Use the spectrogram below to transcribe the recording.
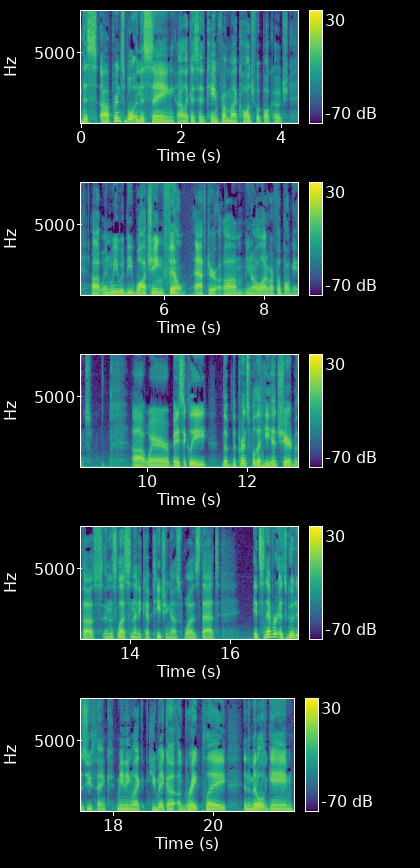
this uh, principle and this saying, uh, like I said, came from my college football coach uh, when we would be watching film after um, you know a lot of our football games, uh, where basically the the principle that he had shared with us and this lesson that he kept teaching us was that it's never as good as you think, meaning like you make a, a great play in the middle of a game,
